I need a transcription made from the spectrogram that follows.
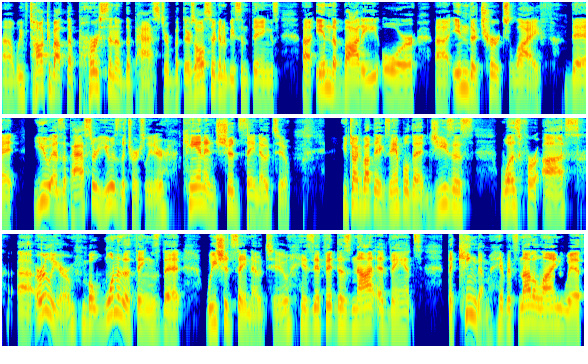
uh, we've talked about the person of the pastor, but there's also going to be some things uh, in the body or uh, in the church life that you, as the pastor, you, as the church leader, can and should say no to. You talked about the example that Jesus was for us uh, earlier, but one of the things that we should say no to is if it does not advance the kingdom, if it's not aligned with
